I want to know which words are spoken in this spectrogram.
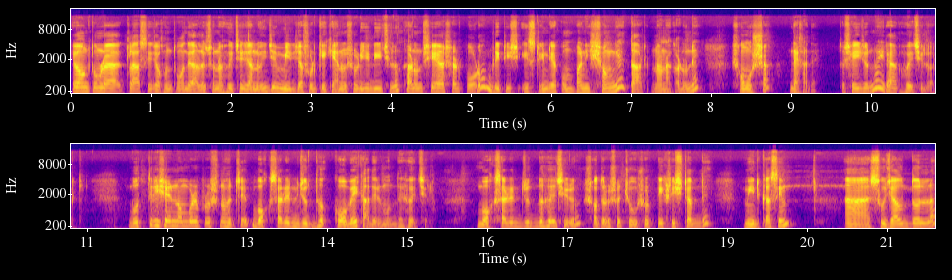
এবং তোমরা ক্লাসে যখন তোমাদের আলোচনা হয়েছে জানোই যে মির্জাফরকে কেন সরিয়ে দিয়েছিল, কারণ সে আসার পরও ব্রিটিশ ইস্ট ইন্ডিয়া কোম্পানির সঙ্গে তার নানা কারণে সমস্যা দেখা দেয়। তো সেই জন্য এটা হয়েছিল আর কি। বত্রিশের নম্বরের প্রশ্ন হচ্ছে, বক্সারের যুদ্ধ কবে কাদের মধ্যে হয়েছিল? বক্সারের যুদ্ধ হয়েছিল সতেরোশো চৌষট্টি খ্রিস্টাব্দে মীর কাসিম সুজাউদ্দৌল্লা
